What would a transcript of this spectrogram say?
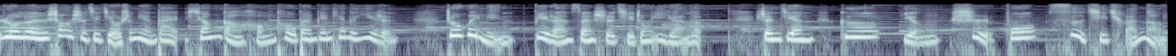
若论上世纪九十年代香港红透半边天的艺人，周慧敏必然算是其中一员了。身兼歌、影、视、播四期全能，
